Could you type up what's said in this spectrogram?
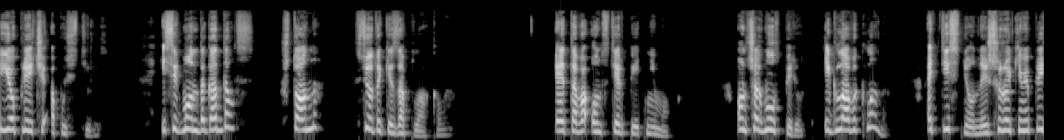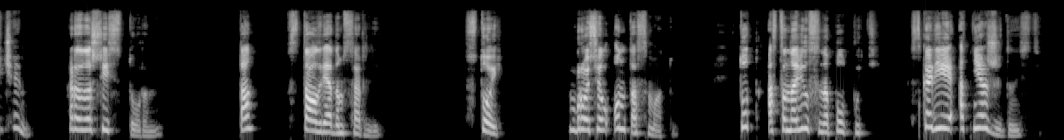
Ее плечи опустились, и Сигмон догадался, что она все-таки заплакала. Этого он стерпеть не мог. Он шагнул вперед, и главы клана, оттесненные широкими плечами, разошлись в стороны. Тан встал рядом с Орли. «Стой!» – бросил он Тасмату. Тот остановился на полпути, скорее от неожиданности,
